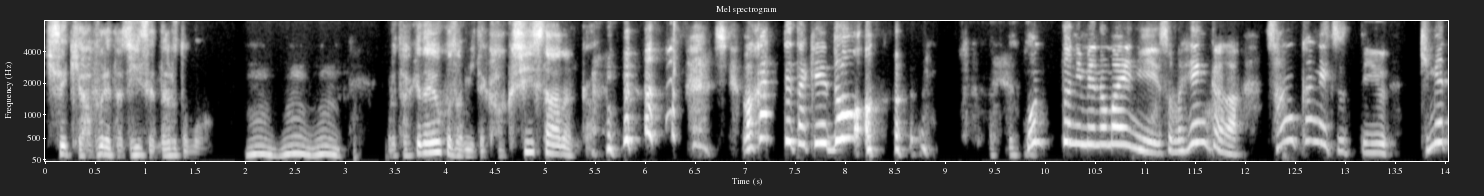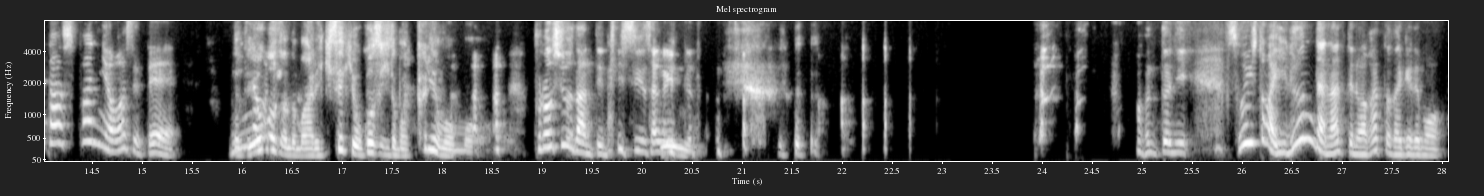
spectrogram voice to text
奇跡あふれた人生になると思う。うん、うん、うん。俺、武田陽子さん見て確信した、なんか。し 分かってたけど 本当に目の前にその変化が3ヶ月っていう決めたスパンに合わせてだってみんな陽子さんの周り奇跡起こす人ばっかりやもん、もう。プロ集団って石井さんが言ってた、本当にそういう人がいるんだなっての分かっただけでも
